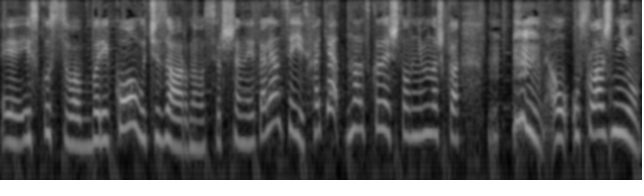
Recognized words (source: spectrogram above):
э, искусства Барико, лучезарного совершенно итальянца есть. Хотя, надо сказать, что он немножко усложнил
